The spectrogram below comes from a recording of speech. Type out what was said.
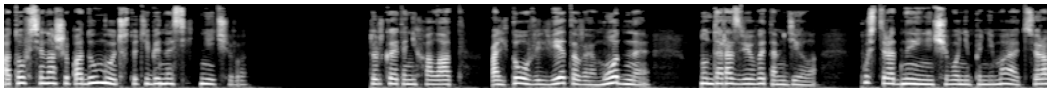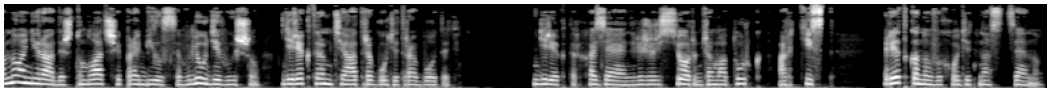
а то все наши подумают, что тебе носить нечего. Только это не халат, пальто вельветовое, модное. Ну да разве в этом дело? Пусть родные ничего не понимают, все равно они рады, что младший пробился, в люди вышел, директором театра будет работать. Директор, хозяин, режиссер, драматург, артист. Редко, но выходит на сцену.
